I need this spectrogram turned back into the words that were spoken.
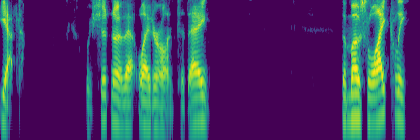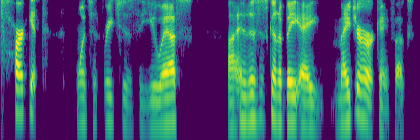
yet. We should know that later on today. The most likely target once it reaches the U.S., uh, and this is going to be a major hurricane, folks.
